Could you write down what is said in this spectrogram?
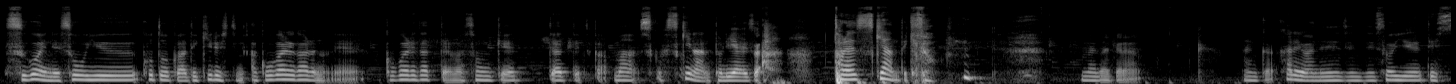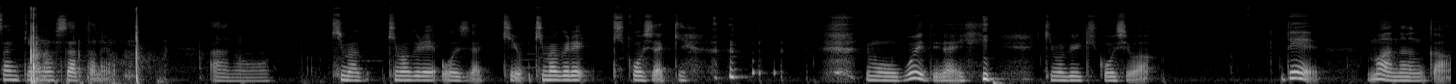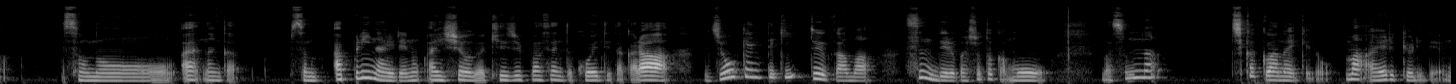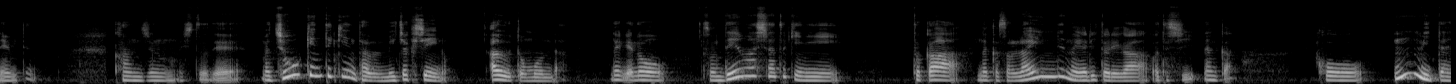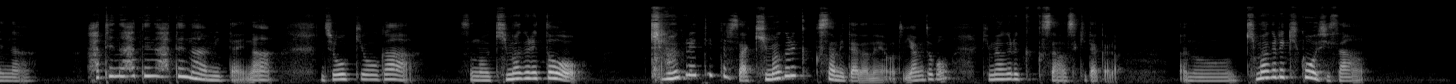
すごいねそういうことができる人に憧れがあるので憧れだったらまあ尊敬であったりとかまあ好きなんとりあえず。とりあえず好きなんだけど。まあだからなんか彼はね全然そういうデッサン系の人だったのよ。あの気ま気まぐれ王子だ気気まぐれ貴公子だっけ。でも覚えてない。気まぐれ貴公子は。でまあなんかそのあなんかそのアプリ内での相性度は90%超えてたから条件的というかまあ住んでる場所とかも、まあ、そんな近くはないけどまあ会える距離だよねみたいな感じの人で、まあ、条件的に多分めちゃくちゃいいの合うと思うんだだけどその電話した時にとかなんかその LINE でのやり取りが私なんかこう「ん?」みたいな「はてなはてなはてな」みたいな状況がその気まぐれと気まぐれって言ったらさ気まぐれクックさんみたいだね。やめとこう。気まぐれクックさん好きだから。あの気まぐれ貴公子さん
